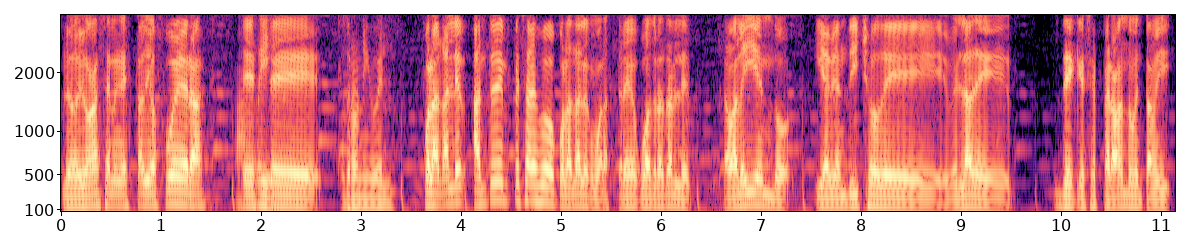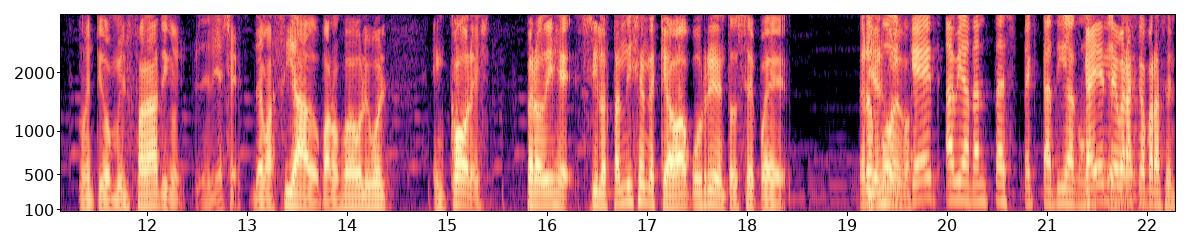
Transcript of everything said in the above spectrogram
Lo iban a hacer en el estadio afuera. Papi. Este, Otro nivel. por la tarde, antes de empezar el juego, por la tarde, como a las 3 o 4 de la tarde, estaba leyendo y habían dicho de, ¿verdad? De, de que se esperaban 90 mil- 92 mil fanáticos. "Che, demasiado para un juego de voleibol en college. Pero dije, si lo están diciendo es que va a ocurrir, entonces pues, Pero ¿y el ¿por juego? qué había tanta expectativa con ¿qué hay en este Nebraska juego? para hacer?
